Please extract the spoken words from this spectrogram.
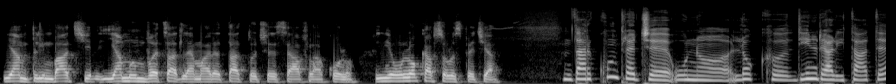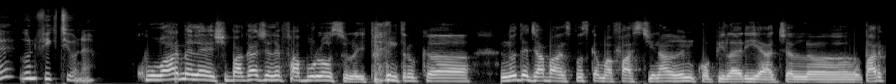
I-am plimbat și i-am învățat, le-am arătat tot ce se află acolo. E un loc absolut special. Dar cum trece un uh, loc din realitate în ficțiune? Cu armele și bagajele fabulosului, pentru că nu degeaba am spus că mă fascina în copilărie acel uh, parc.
